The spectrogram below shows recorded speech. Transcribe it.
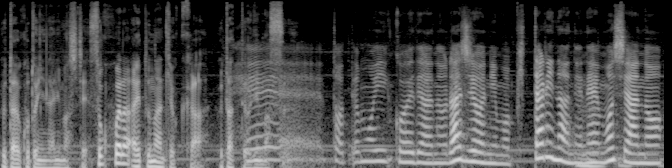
歌うことになりましてそこから、えっと、何曲か歌っております。とてもいい声であのラジオにもぴったりなんでね、うん、もしあの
